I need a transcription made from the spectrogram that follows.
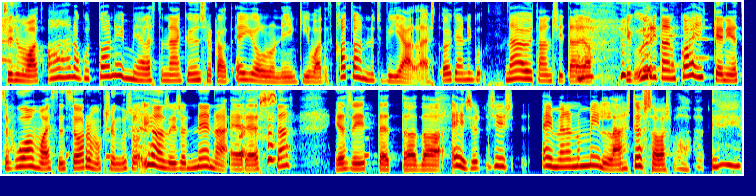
Sitten mä että aah, no kun Tonin mielestä nämä kynsilakat ei ollut niin kivat, että katon nyt vielä. Ja sitten oikein niin kuin näytän sitä ja niin kuin yritän kaikkeni, että se huomaisi sen sormuksen, kun se on ihan siis nenä edessä. Ja sitten tota, ei se siis, ei mennyt millään. Sitten jossain vaiheessa, vaan, ei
